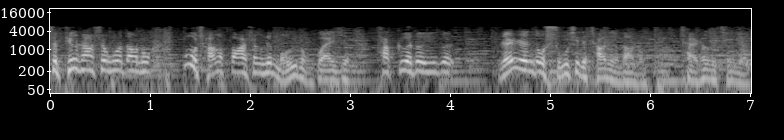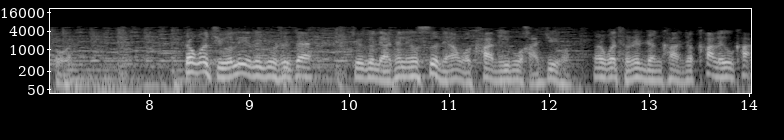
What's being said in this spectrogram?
是平常生活当中不常发生的某一种关系，它搁到一个人人都熟悉的场景当中产生的情节错位。这我举个例子，就是在这个两千零四年我看的一部韩剧嘛，那我挺认真看，叫看了又看。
